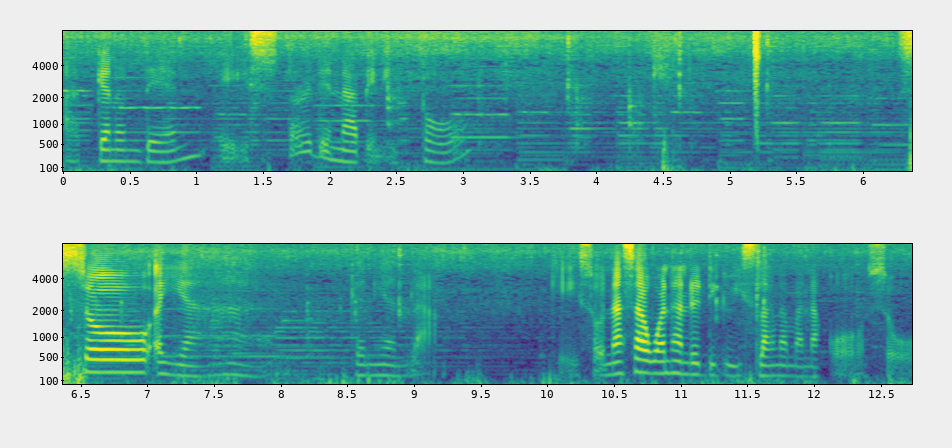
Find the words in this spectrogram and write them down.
At ganun din, i-stir din natin ito. Okay. So, ayan. Ganyan lang. Okay, so nasa 100 degrees lang naman ako. So,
